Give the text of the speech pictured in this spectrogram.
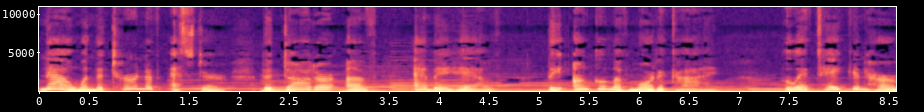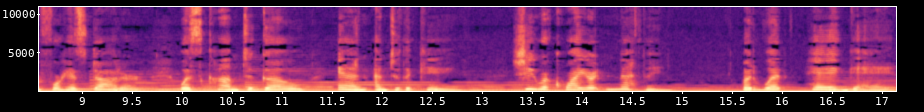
Now when the turn of Esther, the daughter of Abihail, the uncle of Mordecai, who had taken her for his daughter, was come to go in unto the king. She required nothing but what Hegai,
